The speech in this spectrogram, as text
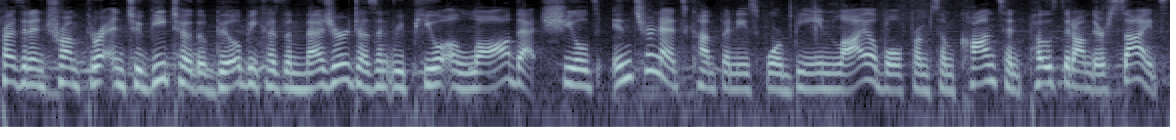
President Trump threatened to veto the bill because the measure doesn't repeal a law that shields internet companies for being liable from some content posted on their sites.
